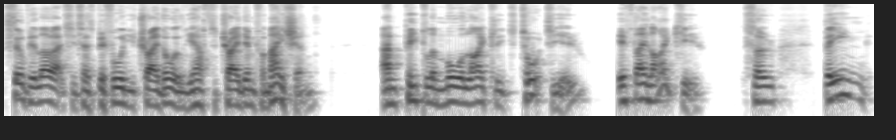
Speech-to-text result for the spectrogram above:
Sylvia Lowe actually says before you trade oil, you have to trade information, and people are more likely to talk to you if they like you. So, being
